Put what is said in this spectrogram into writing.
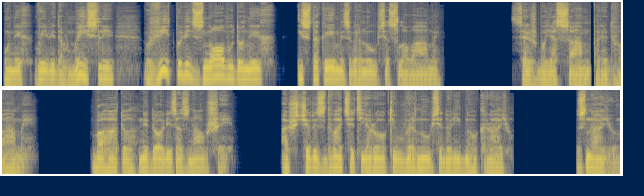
у них вивідав мислі, в відповідь знову до них із такими звернувся словами. Це ж бо я сам перед вами, багато недолі зазнавши, аж через двадцять я років вернувся до рідного краю. Знаю,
